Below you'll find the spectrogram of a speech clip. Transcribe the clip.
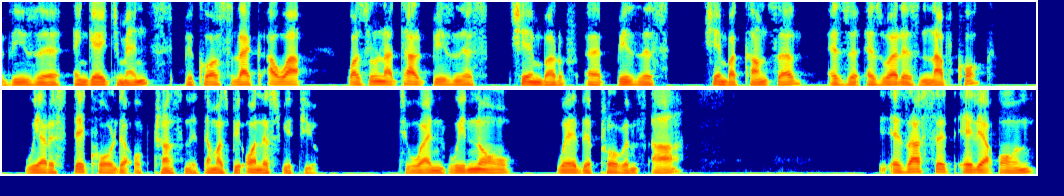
these uh, engagements because, like our KwaZulu Natal Business Chamber of uh, Business Chamber Council, as, as well as NAFCOC. We are a stakeholder of Transnet. I must be honest with you. When we know where the problems are. As I said earlier on,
